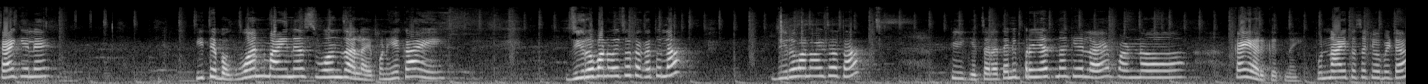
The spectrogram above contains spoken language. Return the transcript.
काय केलंय? इथे बघ वन मायनस वन झालाय पण हे काय? आहे झिरो बनवायचं होतं का तुला? झिरो बनवायचा होता? ठीक आहे चला त्यांनी प्रयत्न केला आहे पण काही हरकत नाही. पुन्हा आहे तसं ठेव बेटा.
